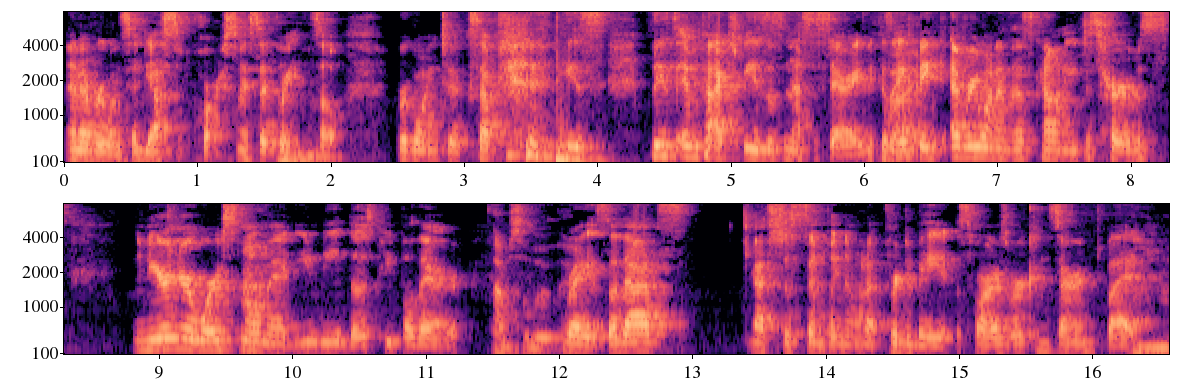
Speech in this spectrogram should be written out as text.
And everyone said yes, of course. And I said, great. Mhm. So we're going to accept these these impact fees as necessary because I think everyone in this county deserves. When you're in your worst moment, you need those people there Absolutely. right so that's that's just simply not up for debate as far as we're concerned but Mhm.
